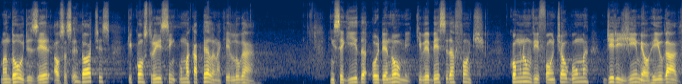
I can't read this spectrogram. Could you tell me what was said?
Mandou dizer aos sacerdotes que construíssem uma capela naquele lugar. Em seguida, ordenou-me que bebesse da fonte. Como não vi fonte alguma, dirigi-me ao rio Gave.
